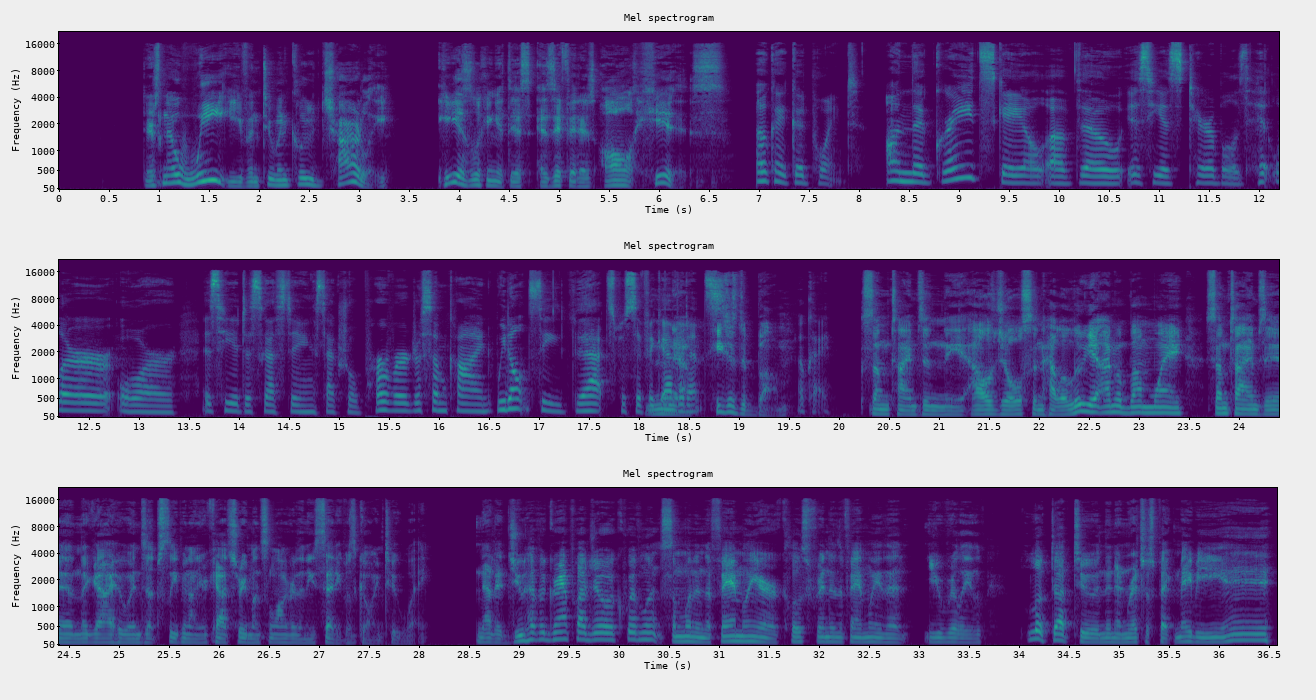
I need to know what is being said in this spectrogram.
There's no we even to include Charlie. He is looking at this as if it is all his. Okay, good point. On the grade scale of, though, is he as terrible as Hitler or is he a disgusting sexual pervert of some kind? We don't see that specific No, evidence. he's just a bum. okay. Sometimes in the Al Jolson Hallelujah, I'm a bum way. Sometimes in the guy who ends up sleeping on your couch three months longer than he said he was going to way. Now, did you have a Grandpa Joe equivalent? Someone in the family or a close friend of the family that you really looked up to and then in retrospect maybe, eh?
